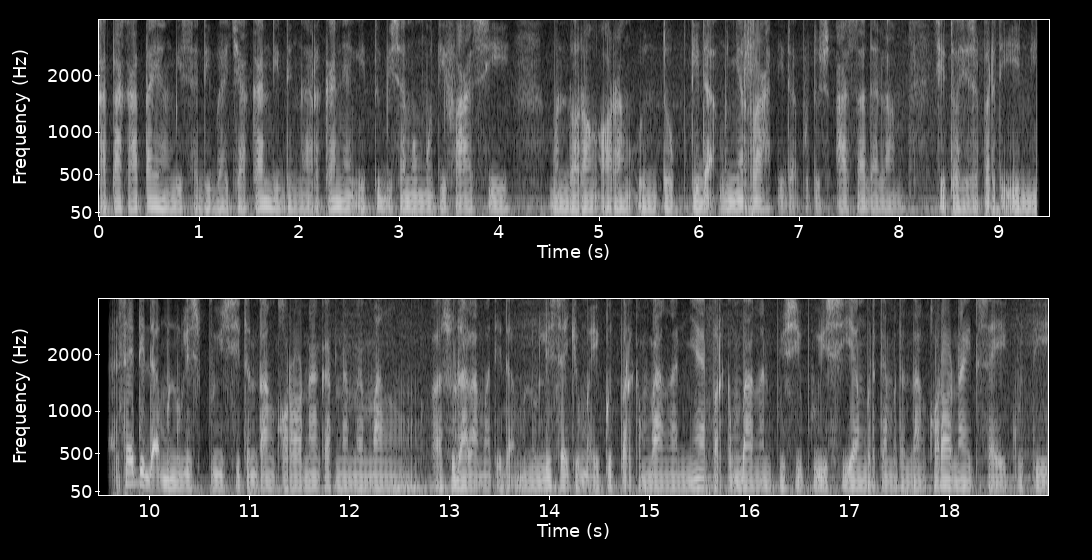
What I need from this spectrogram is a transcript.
Kata-kata yang bisa dibacakan didengarkan yang itu bisa memotivasi mendorong orang untuk tidak menyerah tidak putus asa dalam situasi seperti ini. Saya tidak menulis puisi tentang corona karena memang uh, sudah lama tidak menulis. Saya cuma ikut perkembangannya. Perkembangan puisi-puisi yang bertema tentang corona itu saya ikuti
